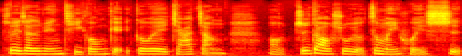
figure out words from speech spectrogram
所以在这边提供给各位家长哦，知道说有这么一回事。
